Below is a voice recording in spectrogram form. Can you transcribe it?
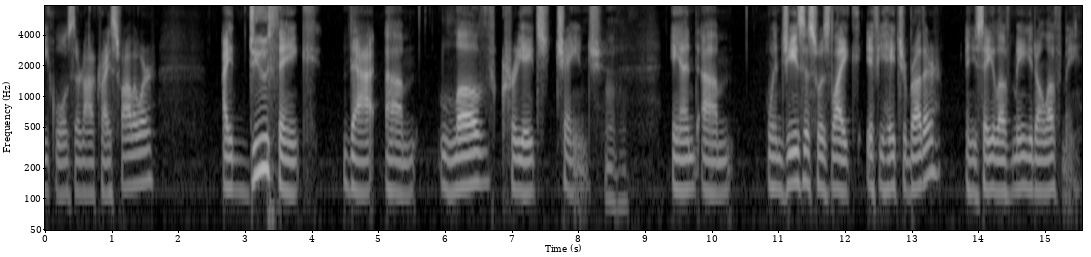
equals they're not a Christ follower. I do think that um, love creates change. And um, when Jesus was like, if you hate your brother and you say you love me, you don't love me.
